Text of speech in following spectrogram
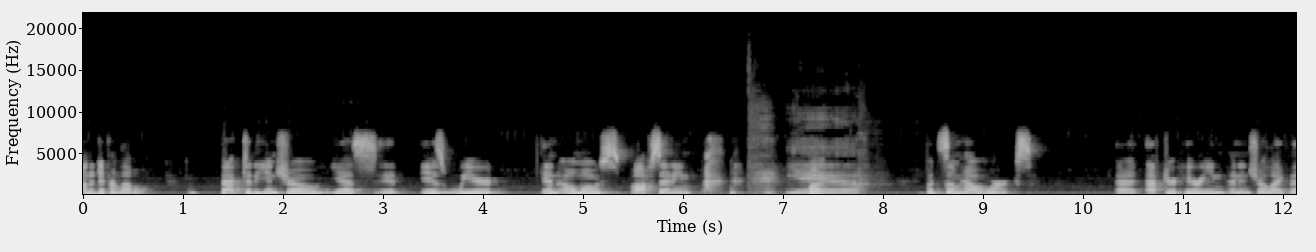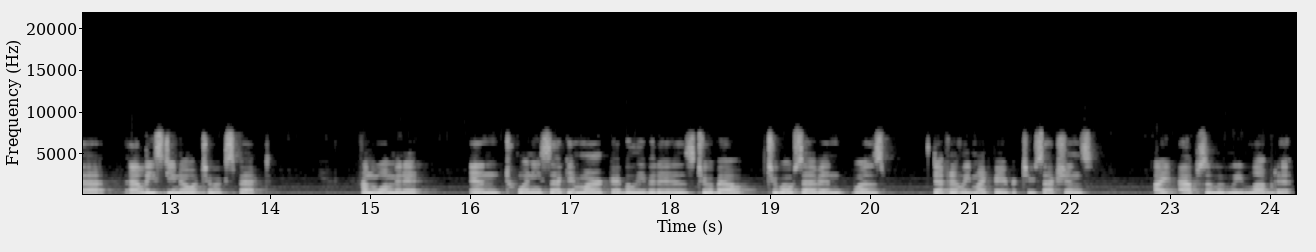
on a different level. Back to the intro, yes, it is weird and almost offsetting, Yeah. but somehow it works. Uh, after hearing an intro like that, at least you know what to expect. From the one minute and 20 second mark, I believe it is, to about 207 was definitely my favorite two sections. I absolutely loved it.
